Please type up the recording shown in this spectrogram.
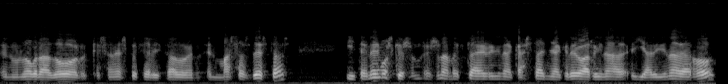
en un obrador que se han especializado en, en masas de estas y tenemos que es, un- es una mezcla de harina castaña, creo, harina y harina de arroz.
